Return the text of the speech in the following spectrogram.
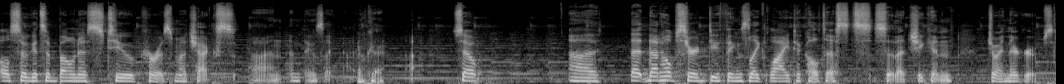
also gets a bonus to charisma checks uh, and, and things like that. Okay. So uh, that that helps her do things like lie to cultists so that she can join their groups.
